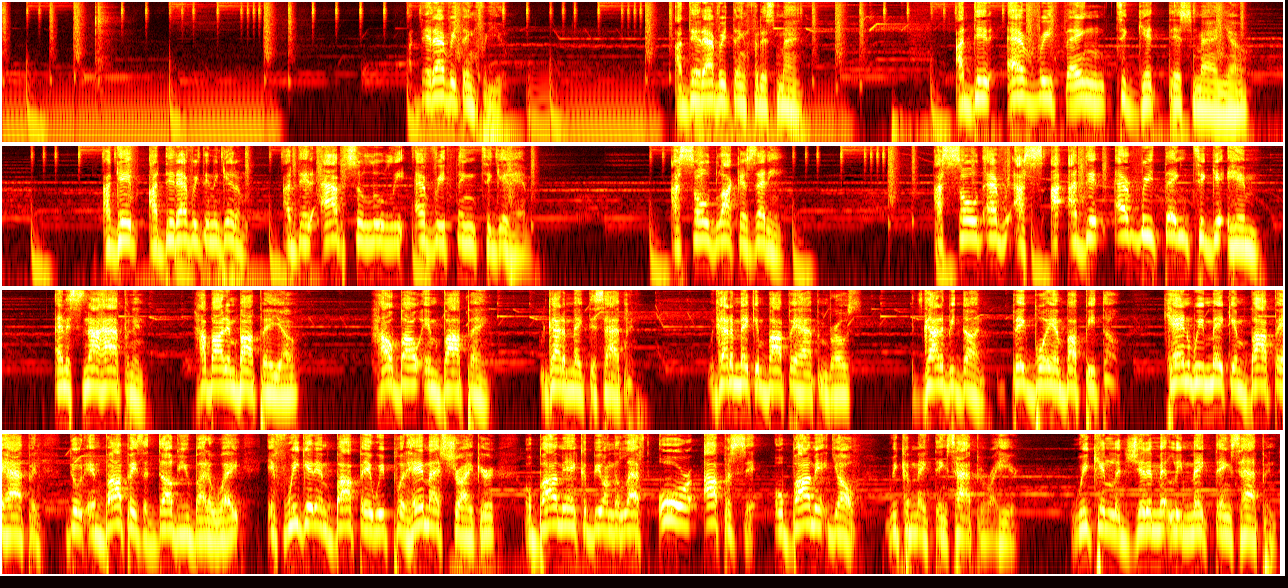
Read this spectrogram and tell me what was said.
Did everything for you. I did everything for this man. I did everything to get this man, yo. I gave, I did everything to get him. I did absolutely everything to get him. I sold Lacazette. I sold every, I, I did everything to get him, and it's not happening. How about Mbappe, yo? How about Mbappe? We got to make this happen. We got to make Mbappe happen, bros. It's got to be done. Big boy Mbappito. Can we make Mbappe happen? Dude, Mbappe's a W, by the way. If we get Mbappe, we put him at striker. Aubameyang could be on the left or opposite. Obama, yo, we can make things happen right here. We can legitimately make things happen.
